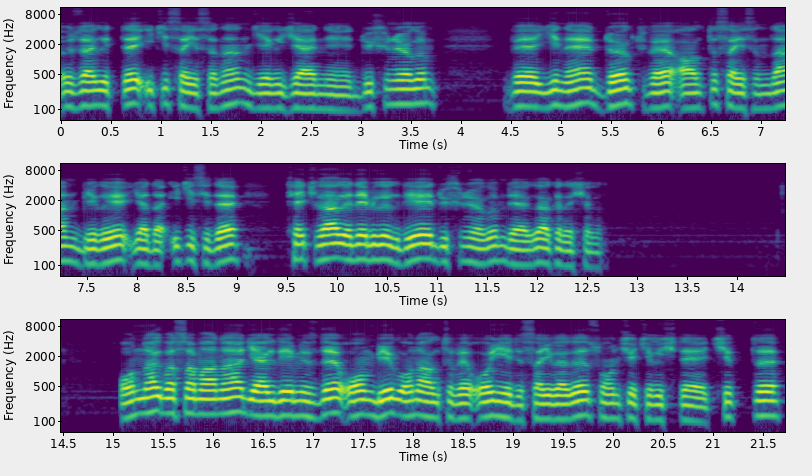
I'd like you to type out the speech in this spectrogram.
Özellikle 2 sayısının geleceğini düşünüyorum. Ve yine 4 ve 6 sayısından biri ya da ikisi de tekrar edebilir diye düşünüyorum değerli arkadaşlarım. Onlar basamağına geldiğimizde 11, 16 ve 17 sayıları son çekilişte çıktı.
